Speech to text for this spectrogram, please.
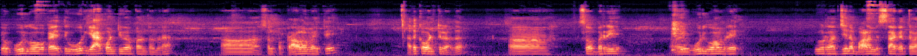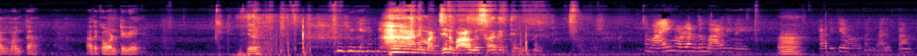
ಇವಾಗ ಊರಿಗೆ ಹೋಗ್ಬೇಕಾಗೈತಿ. ಊರಿಗೆ ಯಾಕೆ ಹೊಂಟಿವಪ್ಪ ಅಂತಂದ್ರೆ ಸ್ವಲ್ಪ ಪ್ರಾಬ್ಲಮ್ ಐತಿ. ಅದಕ್ಕೆ ಹೊಂಟಿರೋದು ಸೊ ಬರ್ರಿ ಊರಿಗೆ ಹೋಗ್ರಿ ಇವ್ರ ಅಜ್ಜಿನ ಭಾಳ ಮಿಸ್ ಆಗತ್ತಳ ಮಂತ. ಅದಕ್ಕೆ ಹೊಂಟಿವಿ. ಹೇಳು ನಿಮ್ಮ ಅಜ್ಜಿನ ಭಾಳ ಮಿಸ್ ಆಗತ್ತೆ. ನಮ್ಮ ಆಯಿಗೆ ನೋಡ್ಲಾರ್ದು ಭಾಳ ದಿನ ಆಯ್ತು. ಅದಕ್ಕೆ ನೋಡ್ದಂಗಾಗುತ್ತ ಅಂತ.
